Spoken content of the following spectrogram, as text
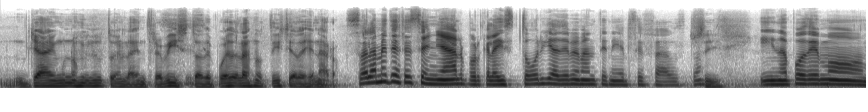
ya en unos minutos en la entrevista después de las noticias de Genaro. Solamente reseñar porque la historia debe mantenerse, Fausto. Y no podemos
